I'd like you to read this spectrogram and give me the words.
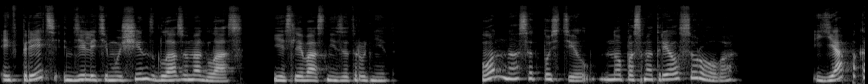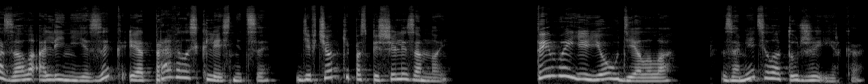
И впредь делите мужчин с глазу на глаз, если вас не затруднит». Он нас отпустил, но посмотрел сурово. Я показала Алине язык и отправилась к лестнице. Девчонки поспешили за мной. «Ты бы ее уделала», — заметила тут же Ирка.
